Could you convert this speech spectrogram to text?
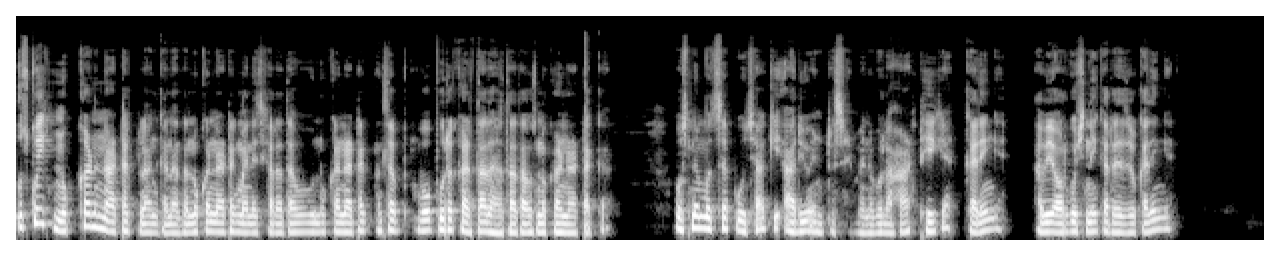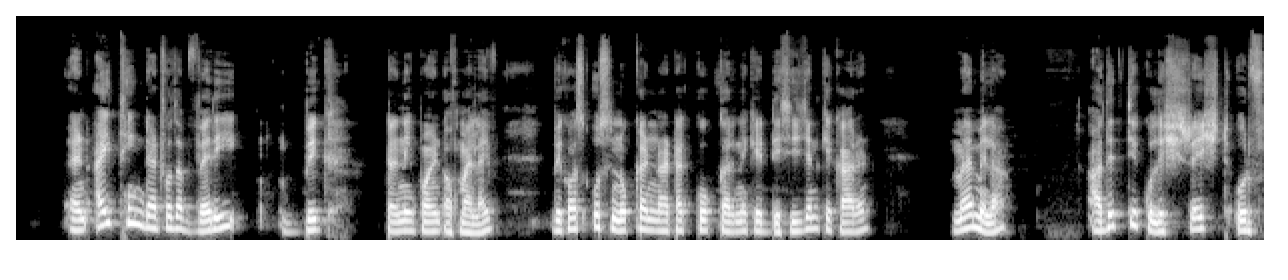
उसको एक नुक्कड़ नाटक प्लान करना था। नुक्कड़ नाटक मैनेज कर रहा था वो नुक्कड़ नाटक मतलब वो पूरा करता धरता था उस नुक्कड़ नाटक का। उसने मुझसे पूछा कि आर यू इंटरेस्टेड मैंने बोला हाँ ठीक है करेंगे। अभी और कुछ नहीं कर रहे जो करेंगे। And I think that was a very big turning point of my life because उस नुक्कड़ नाटक को करने के डिसीज़न के कारण मैं मिला आदित्य कुलश्रेष्ठ उर्फ़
